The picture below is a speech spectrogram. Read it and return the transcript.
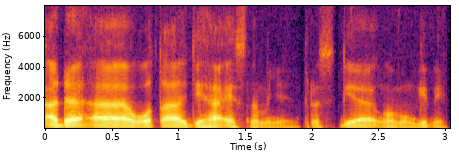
ada eh, wota JHS namanya. Terus dia ngomong gini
